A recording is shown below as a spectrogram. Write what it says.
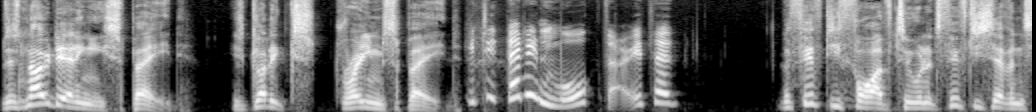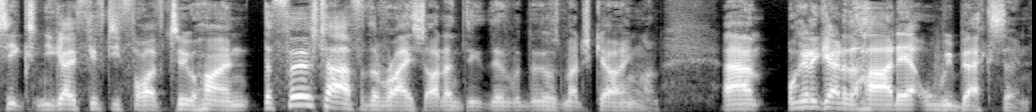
There's no doubting his speed. He's got extreme speed. He did, they didn't walk though. They, The 55 2 and it's 57 6 and you go 55 2 home. The first half of the race, I don't think there, there was much going on. Um, we're going to go to the hard out. We'll be back soon.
